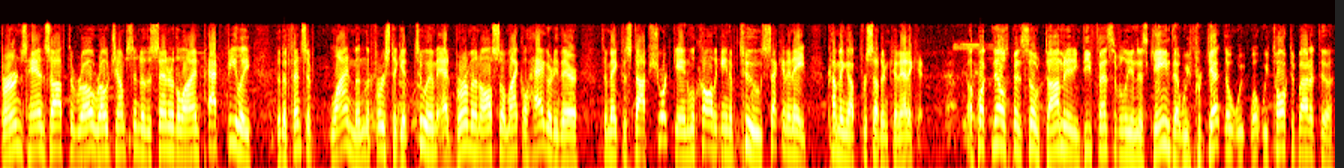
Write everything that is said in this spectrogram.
Burns hands off to Rowe. Rowe jumps into the center of the line. Pat Feely, the defensive lineman, the first to get to him. Ed Burman, also Michael Haggerty there to make the stop. Short gain. We'll call it a gain of two. Second and eight coming up for Southern Connecticut. Uh, Bucknell's been so dominating defensively in this game that we forget that we, what we talked about at the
